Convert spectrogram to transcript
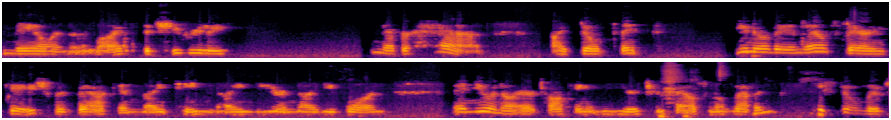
male in her life that she really never had. I don't think, you know, they announced their engagement back in 1990 or 91, and you and I are talking in the year 2011. he still lives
